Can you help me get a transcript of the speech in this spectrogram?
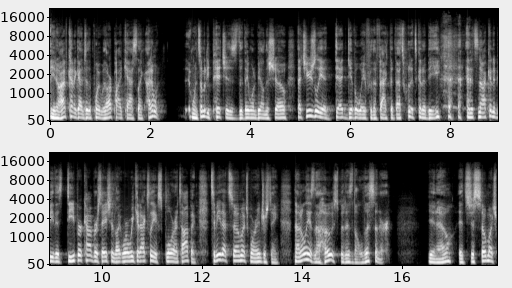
you know, I've kind of gotten to the point with our podcast, like I don't when somebody pitches that they want to be on the show, that's usually a dead giveaway for the fact that that's what it's going to be. and it's not going to be this deeper conversation like where we could actually explore a topic. To me, that's so much more interesting, not only as the host, but as the listener. You know, it's just so much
